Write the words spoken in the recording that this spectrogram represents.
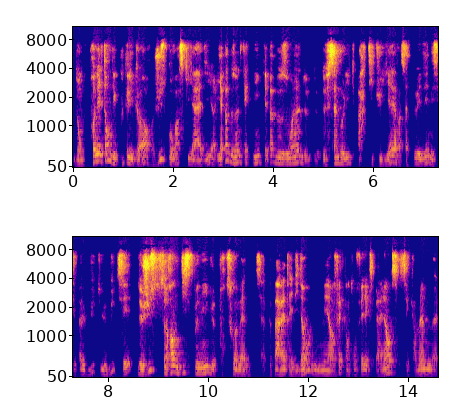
Donc, prenez le temps d'écouter le corps, juste pour voir ce qu'il a à dire. Il n'y a pas besoin de technique, il n'y a pas besoin de, de, de, symbolique particulière. Ça peut aider, mais c'est pas le but. Le but, c'est de juste se rendre disponible pour soi-même. Ça peut paraître évident, mais en fait, quand on fait l'expérience, c'est quand même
